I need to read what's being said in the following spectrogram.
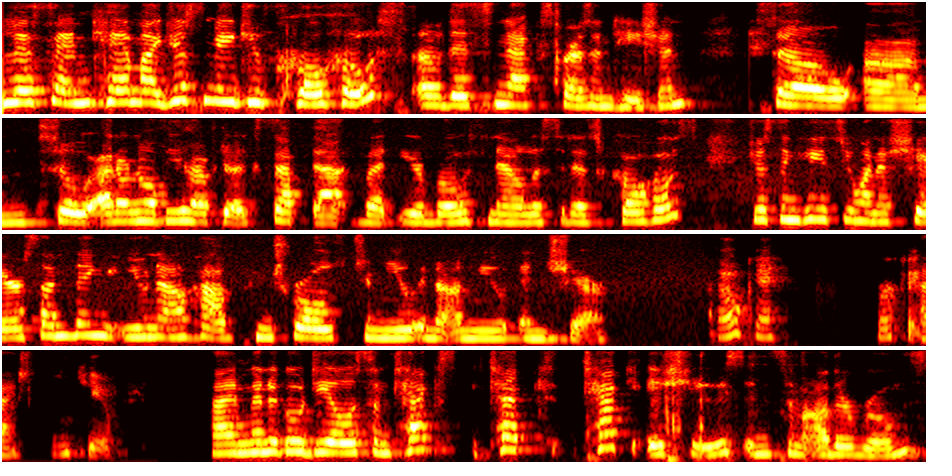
Listen, Kim, I just made you co-host of this next presentation. So, um, so I don't know if you have to accept that, but you're both now listed as co-hosts. Just in case you want to share something, you now have controls to mute and unmute and share. Okay, perfect. Hi. Thank you. I'm going to go deal with some tech, tech, tech issues in some other rooms.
